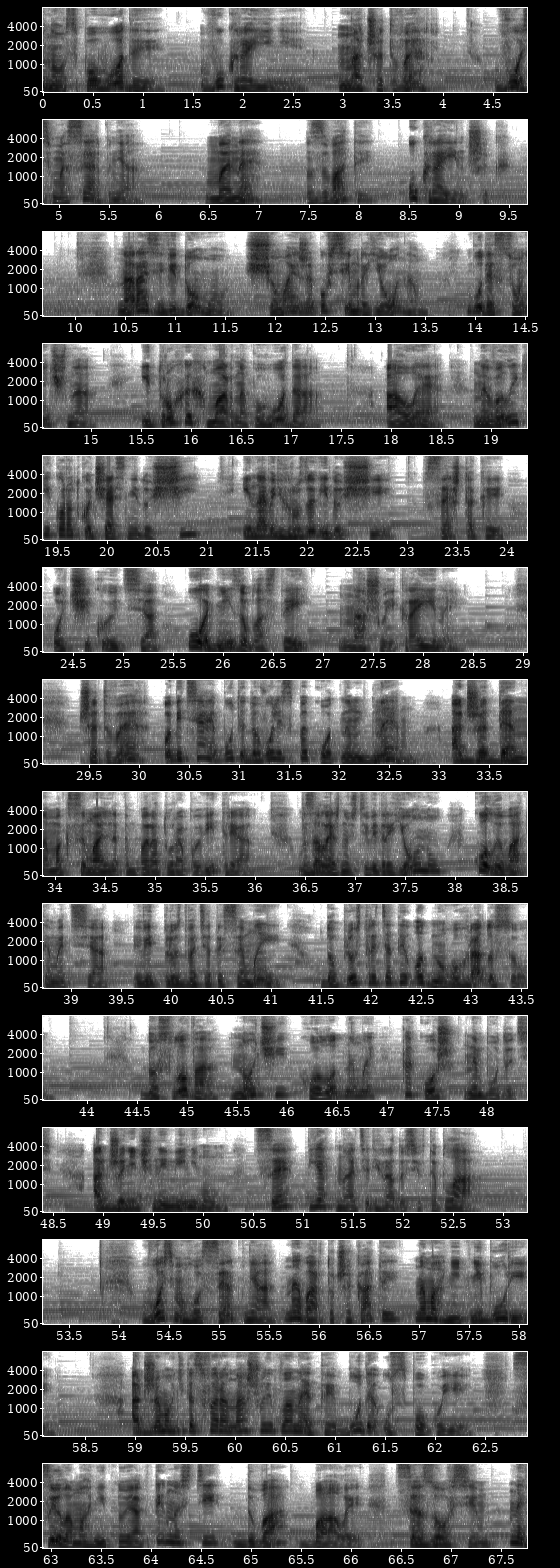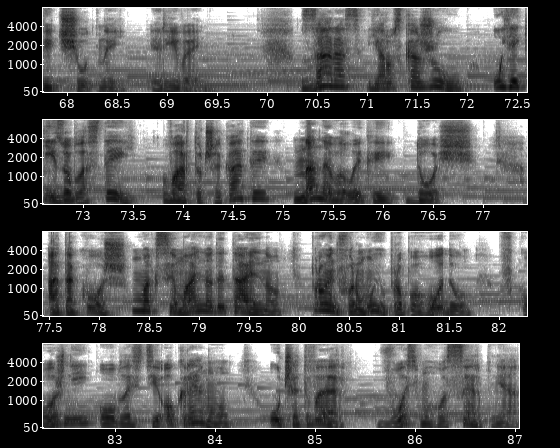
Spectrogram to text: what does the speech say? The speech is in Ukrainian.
Прогноз погоди в Україні на четвер, 8 серпня. Мене звати Українчик. Наразі відомо, що майже по всім регіонам буде сонячна і трохи хмарна погода, але невеликі короткочасні дощі і навіть грозові дощі все ж таки очікуються у одній з областей нашої країни. Четвер обіцяє бути доволі спекотним днем, адже денна максимальна температура повітря, в залежності від регіону, коливатиметься від плюс 27 до плюс 31 градусу. До слова, ночі холодними також не будуть, адже нічний мінімум це 15 градусів тепла. 8 серпня не варто чекати на магнітні бурі. Адже магнітосфера нашої планети буде у спокої. Сила магнітної активності 2 бали. Це зовсім невідчутний рівень. Зараз я розкажу, у якій з областей варто чекати на невеликий дощ. А також максимально детально проінформую про погоду в кожній області окремо у четвер, 8 серпня.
